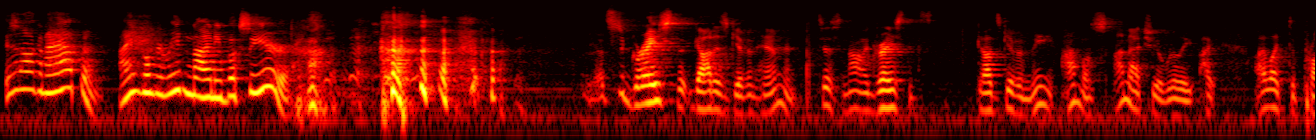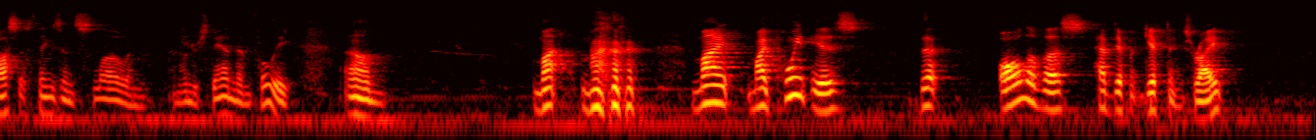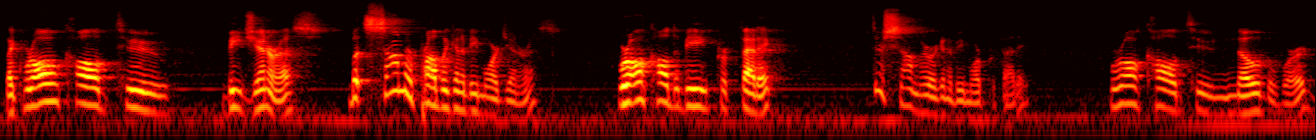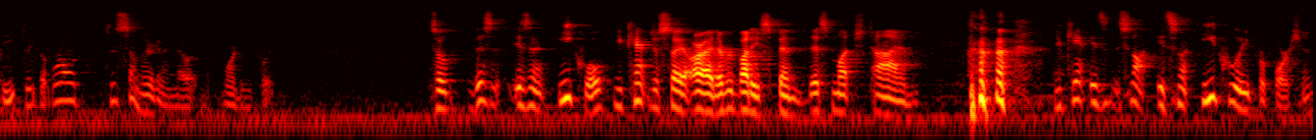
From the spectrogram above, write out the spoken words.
It's not going to happen. I ain't going to be reading 90 books a year. That's the grace that God has given him, and it's just not a grace that God's given me. I'm, a, I'm actually a really, I, I like to process things in slow and, and understand them fully. Um, my, my, my, my point is that all of us have different giftings, right? Like we're all called to be generous but some are probably going to be more generous. We're all called to be prophetic. There's some who are going to be more prophetic. We're all called to know the word deeply, but we're all just some who are going to know it more deeply. So this isn't equal. You can't just say, all right, everybody spend this much time. you can't, it's, it's, not, it's not equally proportioned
